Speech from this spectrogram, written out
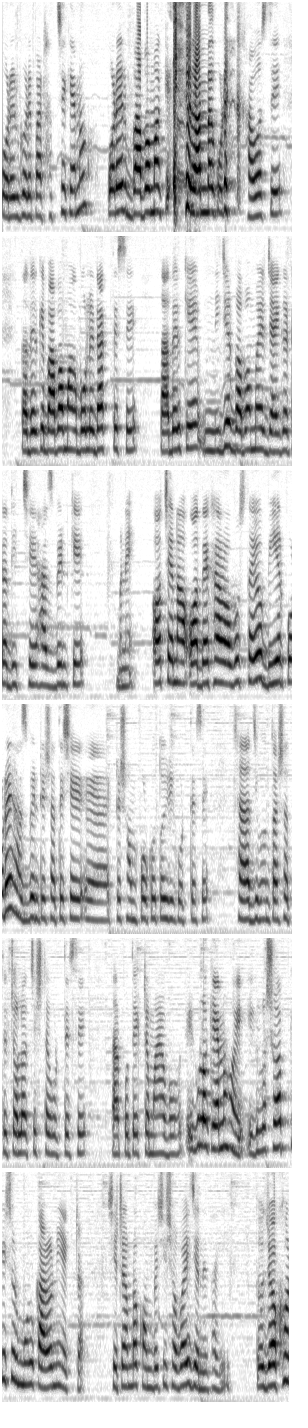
পরের ঘরে পাঠাচ্ছে কেন? পরের বাবা মাকে রান্না করে খাওয়াচ্ছে, তাদেরকে বাবা মা বলে ডাকতেছে। তাদেরকে নিজের বাবা মায়ের জায়গাটা দিচ্ছে হাজবেন্ডকে মানে অচেনা, অদেখার অবস্থায়ও বিয়ের পরে হাজবেন্ডের সাথে সে একটা সম্পর্ক তৈরি করতেছে। সারা জীবন তার সাথে চলার চেষ্টা করতেছে তার প্রতি একটা মায়াবহ। এগুলো কেন হয়? এগুলো সব কিছুর মূল কারণই একটা, সেটা আমরা কম বেশি সবাই জেনে থাকি। তো যখন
